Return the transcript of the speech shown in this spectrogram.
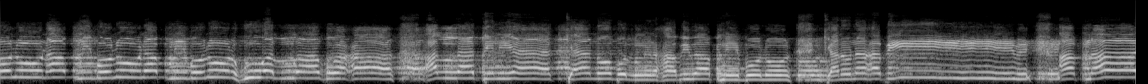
বলুন আপনি বলুন আপনি বলুন, হু আল্লাহ আল্লাহ তিনি এক। কেন বললেন, হাবিব, আপনি বলুন। কেন না হাবিব, আপনার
